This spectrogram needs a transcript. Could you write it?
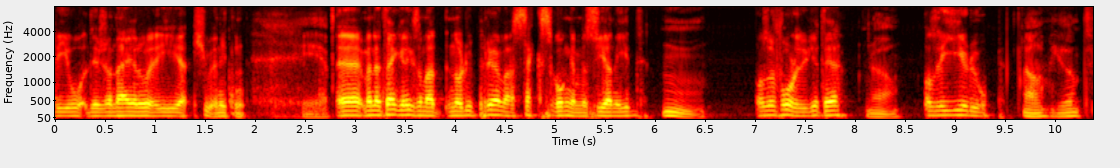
Rio de Janeiro i 2019. Yep. Eh, men jeg tenker liksom at når du prøver seks ganger med cyanid, og så får du det ikke til, Ja, og så gir du opp. ja ikke sant.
